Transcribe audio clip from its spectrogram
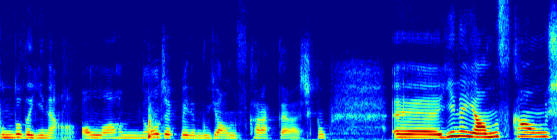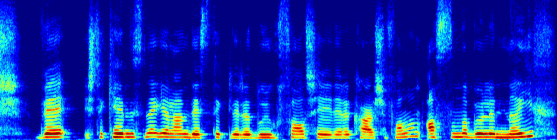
Bunda da yine Allah'ım ne olacak benim bu yalnız karakter aşkım. Ee, yine yalnız kalmış ve işte kendisine gelen desteklere, duygusal şeylere karşı falan aslında böyle naif,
